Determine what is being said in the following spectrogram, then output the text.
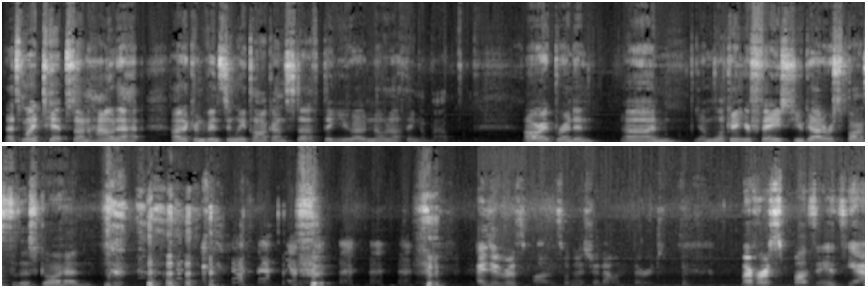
that's my tips on how to how to convincingly talk on stuff that you know nothing about. All right, Brendan. Uh, I'm I'm looking at your face. You got a response to this. Go ahead. I do a response. I'm going to share that one third. My first response is yeah,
